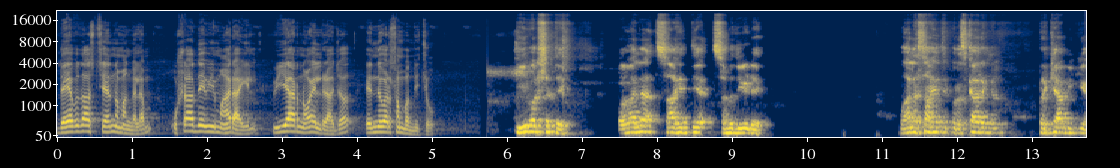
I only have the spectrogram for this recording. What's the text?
Devadas Chennamangalam Ushadevi Marayil V R Noel Raja എന്നിവർ സംബന്ധിച്ചു. ഈ വർഷത്തെ ബാല സാഹിത്യ സമിതിയുടെ ബാലസാഹിത്യ പുരസ്കാരങ്ങൾ പ്രഖ്യാപിക്കുക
